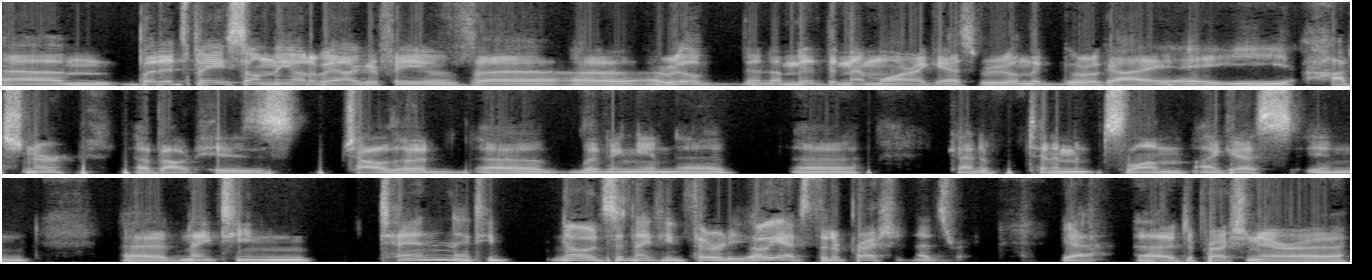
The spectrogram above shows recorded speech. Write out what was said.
um, but it's based on the autobiography of uh, a, a real the, the memoir, I guess, real, real guy, A. E. Hotchner, about his childhood uh, living in a, a kind of tenement slum, I guess, in uh, 1910, 19, no, it says 1930. Oh yeah, it's the Depression. That's right. Yeah, uh, Depression era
